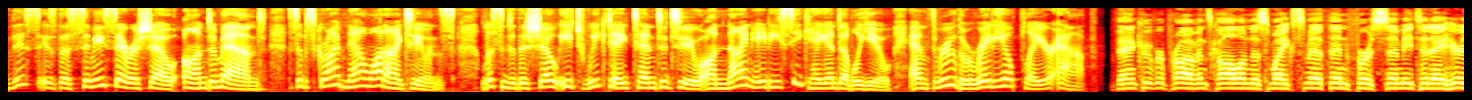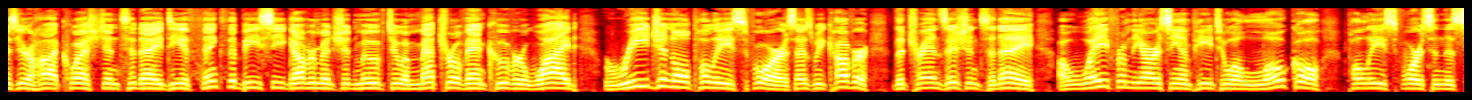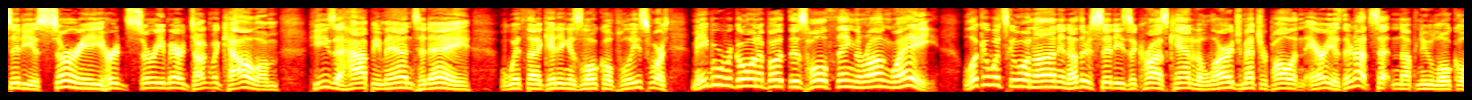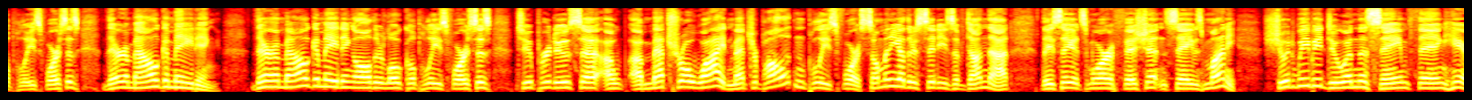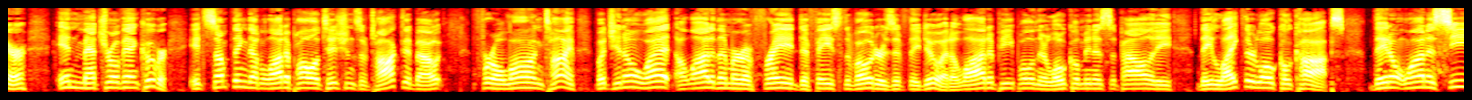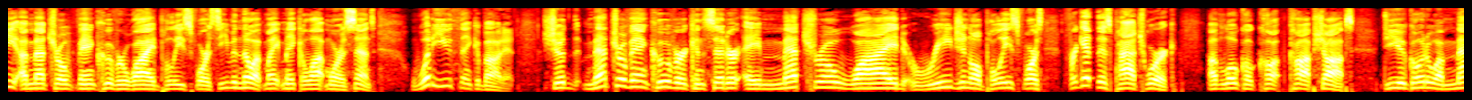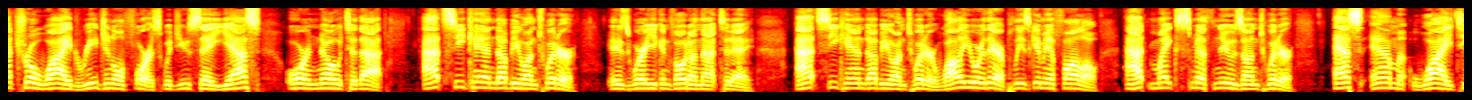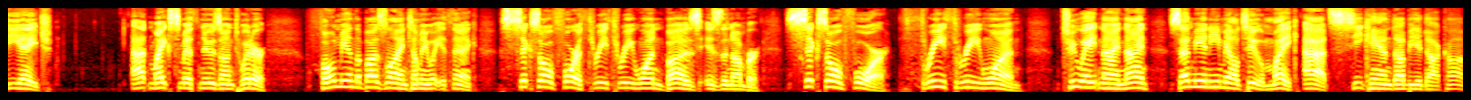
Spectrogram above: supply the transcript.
This is the Simi Sara Show on demand. Subscribe now on iTunes. Listen to the show each weekday 10 to 2 on 980 CKNW and through the Radio Player app. Vancouver Province columnist Mike Smyth in for Simi today. Here's your hot question today. Do you think the BC government should move to a Metro Vancouver wide regional police force as we cover the transition today away from the RCMP to a local police force in the city of Surrey? You heard Surrey Mayor Doug McCallum. He's a happy man today with uh, getting his local police force. Maybe we're going about this whole thing the wrong way. Look at what's going on in other cities across Canada, large metropolitan areas. They're not setting up new local police forces. They're amalgamating. They're amalgamating all their local police forces to produce a, a, a metro wide metropolitan police force. So many other cities have done that. They say it's more efficient and saves money. Should we be doing the same thing here in Metro Vancouver? It's something that a lot of politicians have talked about for a long time. But you know what? A lot of them are afraid to face the voters if they do it. A lot of people in their local municipality, they like their local cops. They don't want to see a Metro Vancouver wide police force, even though it might make a lot more sense. What do you think about it? Should Metro Vancouver consider a metro wide regional police force? Forget this patchwork of local cop, cop shops. Do you go to a metro wide regional force? Would you say yes or no to that? At CKNW on Twitter is where you can vote on that today. At CKNW on Twitter. While you are there, please give me a follow. At Mike Smyth News on Twitter. S M Y T H. At Mike Smyth News on Twitter. Phone me on the buzz line. Tell me what you think. 604 331 Buzz is the number. 604 331 2899. Send me an email too, mike at cknw.com.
